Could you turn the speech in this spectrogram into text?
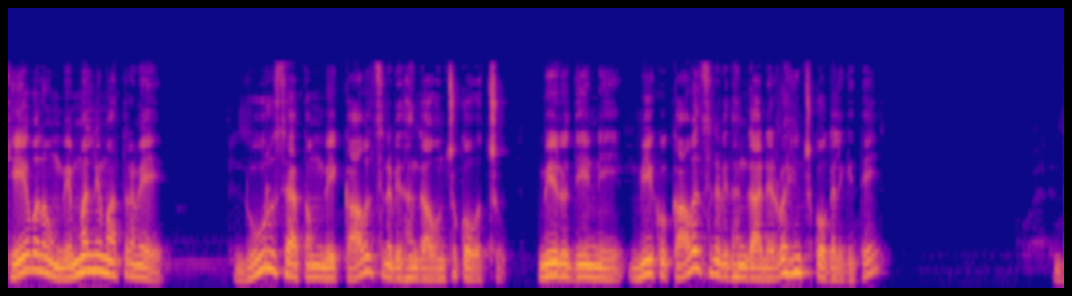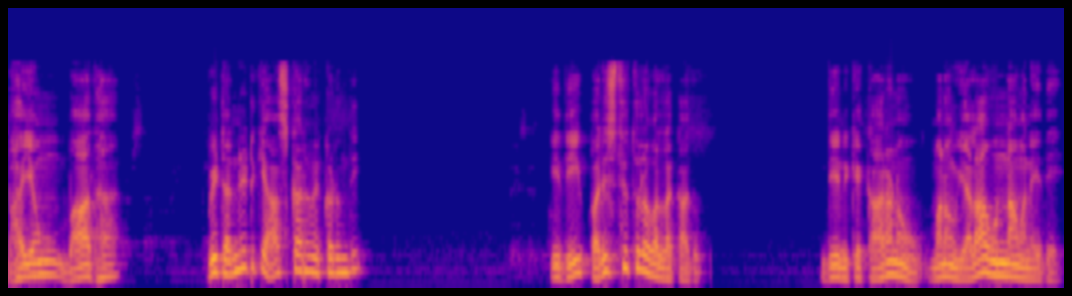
కేవలం మిమ్మల్ని మాత్రమే నూరు శాతం మీకు కావలసిన విధంగా ఉంచుకోవచ్చు. మీరు దీన్ని మీకు కావలసిన విధంగా నిర్వహించుకోగలిగితే భయం బాధ వీటన్నిటికీ ఆస్కారం ఎక్కడుంది? ఇది పరిస్థితుల వల్ల కాదు. దీనికి కారణం మనం ఎలా ఉన్నామనేదే.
